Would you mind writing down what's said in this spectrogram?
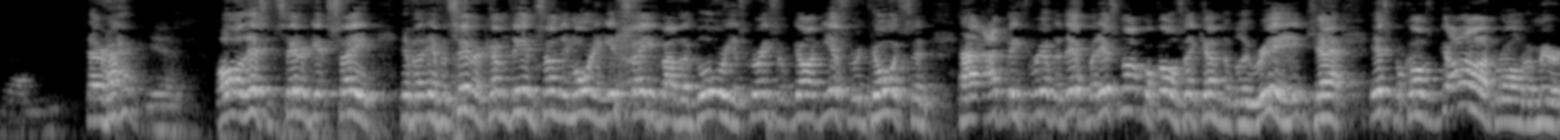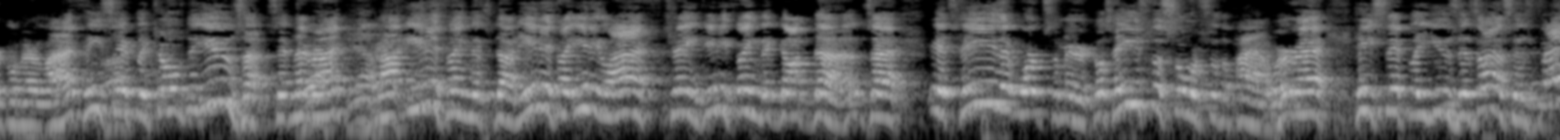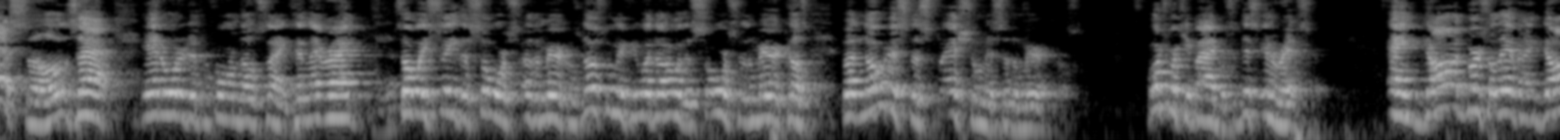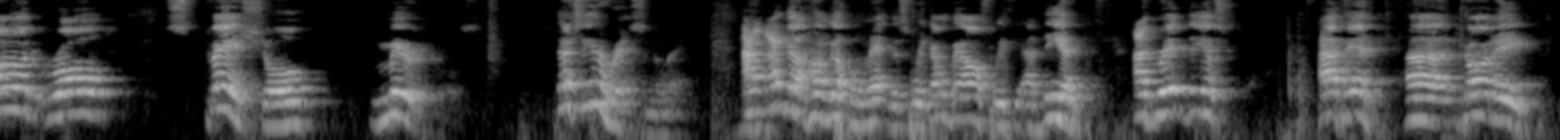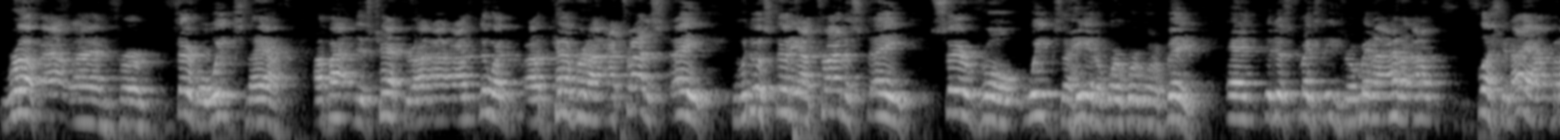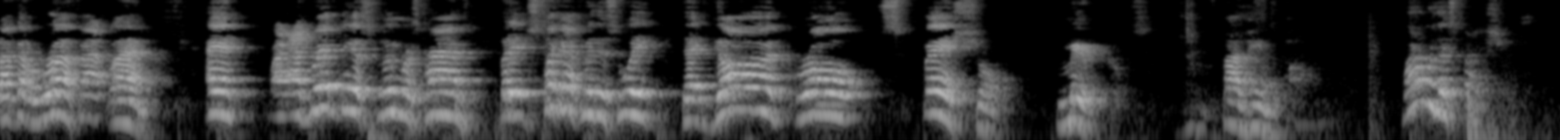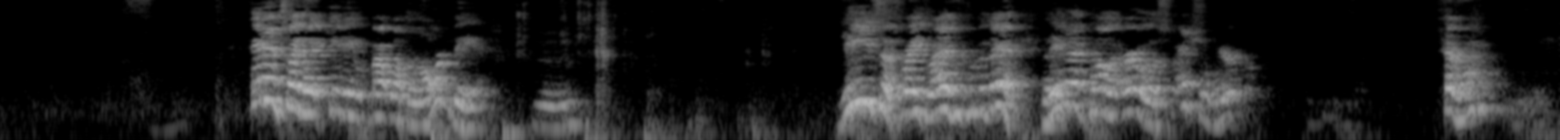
Is that right? Yeah. Oh, this sinner gets saved. If a, if a sinner comes in Sunday morning gets saved by the glorious grace of God, yes, rejoice and uh, I'd be thrilled to death, but it's not because they come to Blue Ridge. Uh, it's because God wrought a miracle in their life. He right. simply chose to use us. Isn't that right? Yeah. Uh, anything that's done, anything, any life change, anything that God does, uh, it's He that works the miracles. He's the source of the power. Uh, he simply uses us as vessels uh, in order to perform those things. Isn't that right? So we see the source of the miracles. Notice with me, if you would, not only the source of the miracles, but notice the specialness of the miracles. Watch what your Bible says. This is interesting. And God, verse 11, and God wrought special miracles. That's interesting to me. I, I got hung up on that this week. I'm going to be honest with you. I did. I've read this. I've had uh, drawn a rough outline for several weeks now about this chapter. I, I, I do a, a cover I, I try to stay, when we do a study, I try to stay several weeks ahead of where we're going to be. And it just makes it easier. I mean, I, I, don't, I don't flush it out, but I've got a rough outline. And I, I've read this numerous times, but it stuck out to me this week that God wrought special miracles by the hands of Paul. Why were they special? He didn't say that Kitty about what the Lord did. Mm-hmm. Jesus raised Lazarus from the dead, but he doesn't call it early a special miracle. Is that right?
